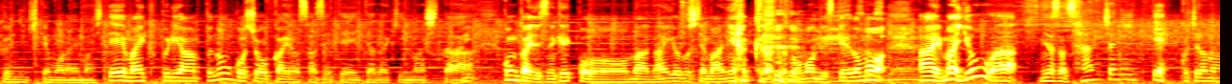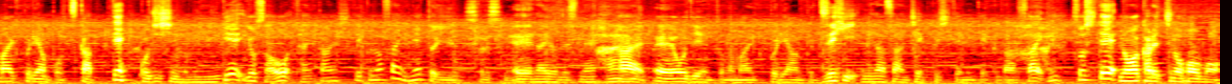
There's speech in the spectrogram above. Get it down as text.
君に来てもらいましてマイクプリアンプのご紹介をさせていただきました、今回ですね結構まあ内容としてマニアックだったと思うんですけれども、ね、はい。まあ要は皆さん三茶に行ってこちらのマイクプリアンプを使ってご自身の耳で良さを体感してくださいねというそうですね、えー、内容ですね。はい、はい、えー、オーディエントのマイクプリアンプぜひ皆さんチェックしてみてください。はい、そしてノアカレッジの方も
